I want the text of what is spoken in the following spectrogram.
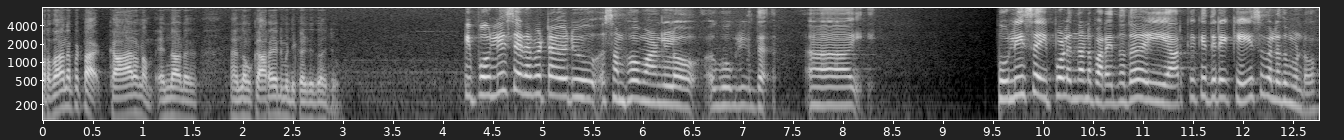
പ്രധാനപ്പെട്ട കാരണം എന്നാണ് നമുക്ക് അറിയാൻ വേണ്ടി കഴിയുന്നത് ഈ പോലീസ് ഇടപെട്ട ഒരു സംഭവമാണല്ലോ ഗൂഗിൾ ഇത്. പോലീസ് ഇപ്പോൾ എന്താണ് പറയുന്നത്? ഈ ആർക്കെതിരെ കേസ് വല്ലതുമുണ്ടോ?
